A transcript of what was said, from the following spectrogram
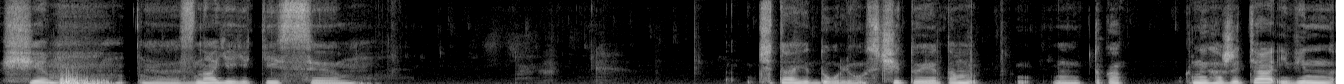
Ще е, знає якісь, е, читає долю, зчитує там така книга життя, і він, е,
